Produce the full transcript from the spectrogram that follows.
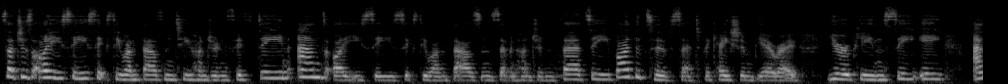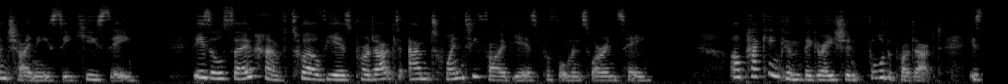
such as IEC 61215 and IEC 61730 by the TÜV Certification Bureau, European CE and Chinese CQC. These also have 12 years product and 25 years performance warranty. Our packing configuration for the product is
